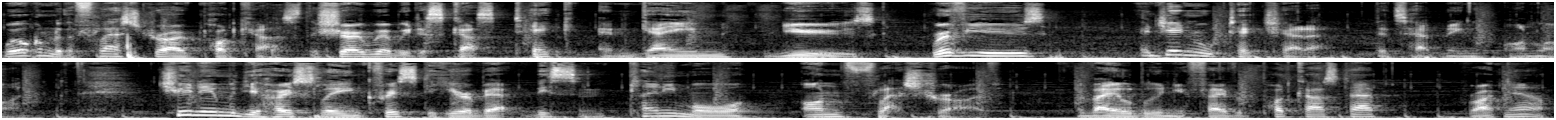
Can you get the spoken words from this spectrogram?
Welcome to the Flash Drive Podcast, the show where we discuss tech and game news, reviews, and general tech chatter that's happening online. Tune in with your hosts Lee and Chris to hear about this and plenty more on Flash Drive, available in your favourite podcast app right now.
